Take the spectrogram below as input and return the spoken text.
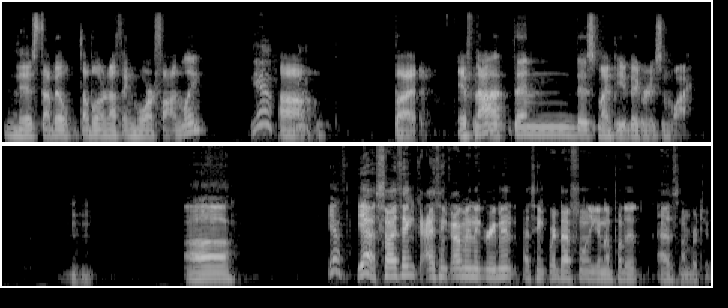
this double double or nothing more fondly. Yeah. Um, but if not, then this might be a big reason why. Uh, yeah, yeah. So I think I think I'm in agreement. I think we're definitely gonna put it as number two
